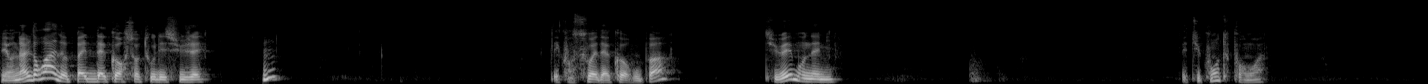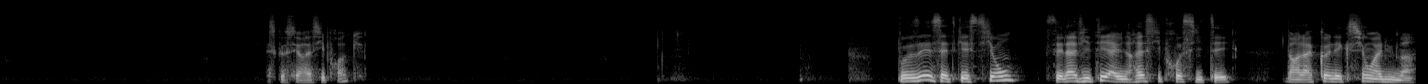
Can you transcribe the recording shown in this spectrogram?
mais on a le droit de ne pas être d'accord sur tous les sujets. Hmm? Et qu'on soit d'accord ou pas, tu es mon ami. Et tu comptes pour moi. Est-ce que c'est réciproque? Poser cette question, c'est l'inviter à une réciprocité dans la connexion à l'humain.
